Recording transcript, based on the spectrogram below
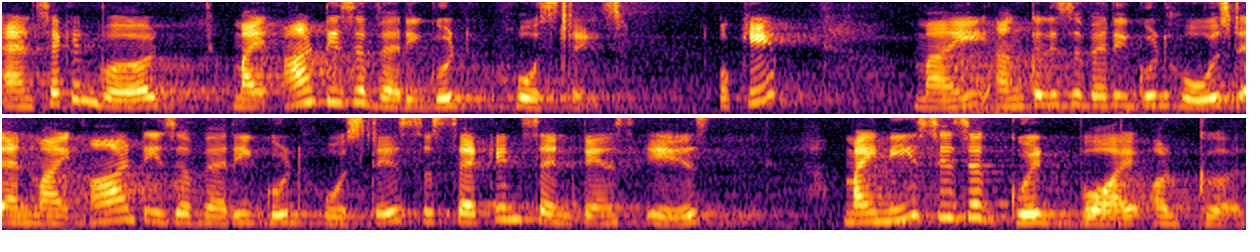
and second word my aunt is a very good hostess. Okay. My uncle is a very good host and my aunt is a very good hostess. So second sentence is my niece is a good boy or girl.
